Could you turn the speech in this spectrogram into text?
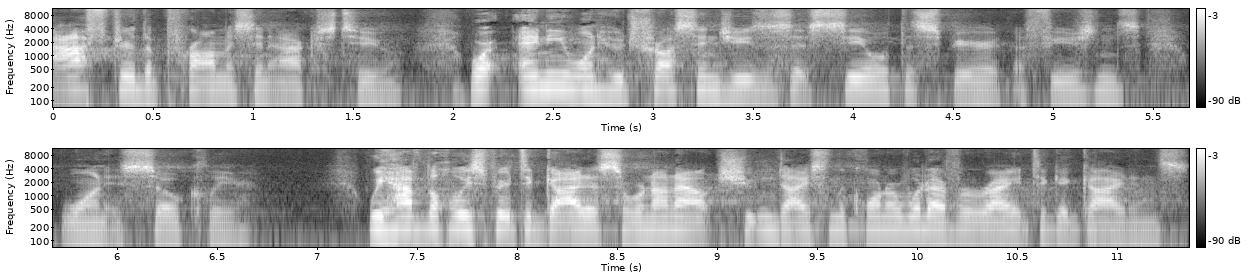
after the promise in Acts 2, where anyone who trusts in Jesus is sealed with the Spirit. Ephesians 1 is so clear. We have the Holy Spirit to guide us, so we're not out shooting dice in the corner, whatever, right, to get guidance.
